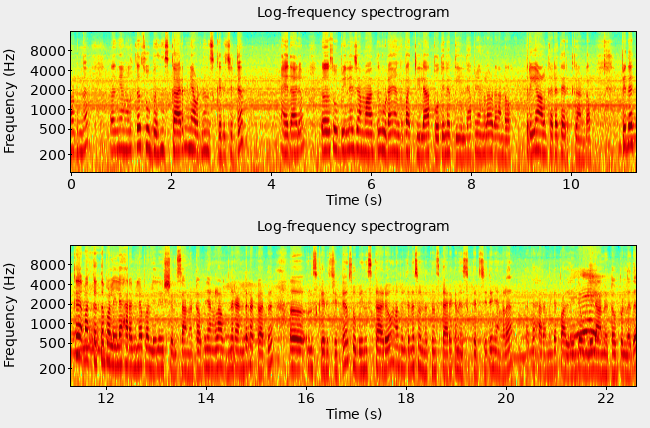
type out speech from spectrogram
അവിടുന്ന് ഞങ്ങൾക്ക് സുബ നിസ്കാരം ഞാൻ അവിടെ നിന്ന് നിസ്കരിച്ചിട്ട് ഏതായാലും സുബീനെ ജമാഅത്ത് കൂടാൻ ഞങ്ങൾക്ക് പറ്റിയില്ല. അപ്പോത്തിന് എത്തിയില്ല. അപ്പോൾ ഞങ്ങൾ അവിടെ കണ്ടോ ഇത്രയും ആൾക്കാരെ തിരക്ക് കണ്ടോ. അപ്പോൾ ഇതൊക്കെ മക്കത്തെ പള്ളിയിലെ ഹറമിലെ പള്ളിയിലെ വിഷ്വൽസാണ് കേട്ടോ അപ്പോൾ ഞങ്ങൾ അവിടുന്ന് രണ്ട് റക്കാത്ത് നിസ്കരിച്ചിട്ട് സുബി നിസ്കാരവും അതുപോലെ തന്നെ സുന്നത്ത് നിസ്കാരമൊക്കെ നിസ്കരിച്ചിട്ട് ഞങ്ങൾ മക്കത്തെ ഹറമിന്റെ പള്ളീന്റെ ഉള്ളിലാണ് കേട്ടോ ഇപ്പോൾ ഉള്ളത്.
